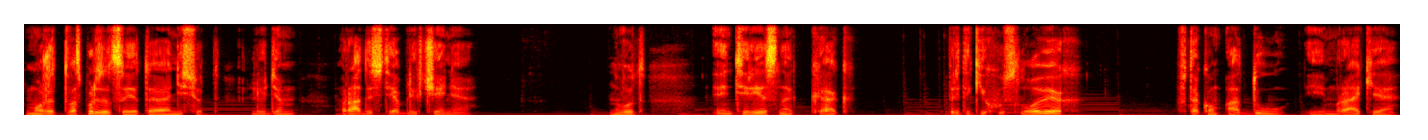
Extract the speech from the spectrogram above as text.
может воспользоваться, и это несет людям радость и облегчение. Ну вот интересно, как при таких условиях, в таком аду и мраке,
